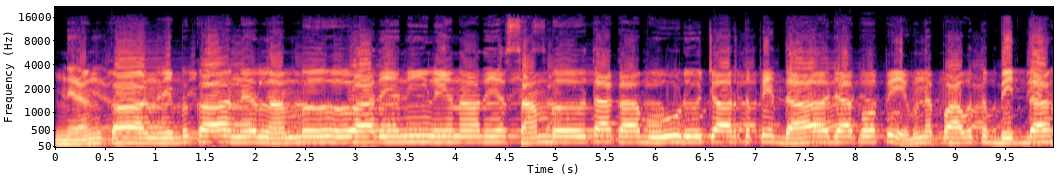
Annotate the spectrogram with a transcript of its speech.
ਨਿਰੰਕਾਰ, ਨਿਰਭਕਾਰ, ਨਿਰਲੰਭ, ਆਦਿ ਅਨੀਲ, ਅਨਾਦਿ ਸੰਭ ਤਾ ਕਾ ਬੂੜ ਉਚਾਰਤ ਭੇਦਾ, ਜਾ ਕੋ ਭੇਵ ਨ ਪਾਵਤ ਬੇਦਾ।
